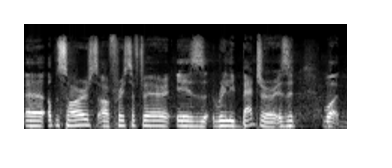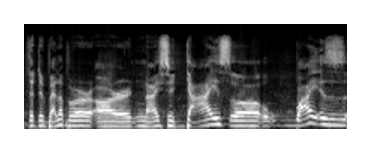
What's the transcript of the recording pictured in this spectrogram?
uh, open source or free software is really better? Is it what the developer are nicer guys, or why is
